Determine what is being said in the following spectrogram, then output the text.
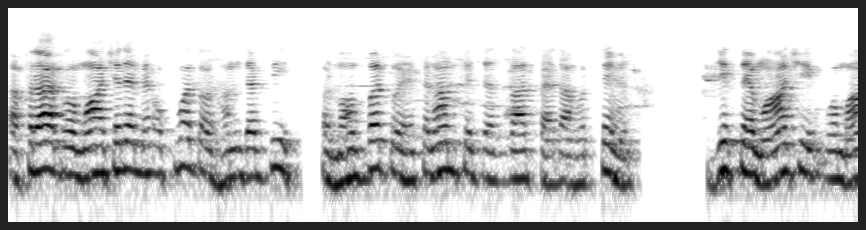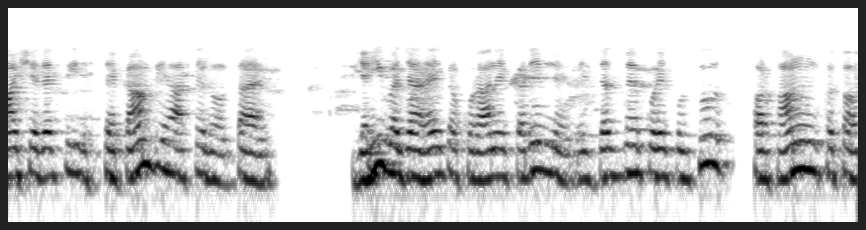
अफराद व माशरे में उक़वत और हमदर्दी और मोहब्बत व एहतराम के जज्बात पैदा होते हैं, जिससे माशी व माशरती इसकाम भी हासिल होता है। यही वजह है कि कुरान करीम ने इस जज्बे को एक असूल और कानून के तौर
